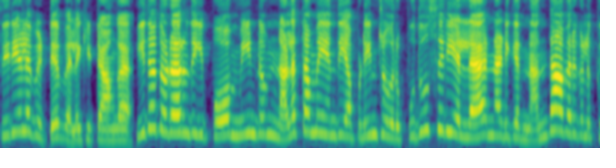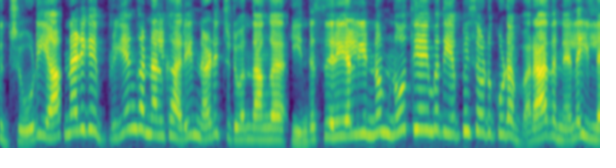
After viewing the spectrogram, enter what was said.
சீரியலை விட்டு விலகிட்டாங்க. இதை தொடர்ந்து இப்போ மீண்டும் நலத்தமயந்தி அப்படின்ற ஒரு புது சீரியல்ல நடிகர் நந்தா அவர்களுக்கு ஜோடியா நடிகை பிரியங்கா நல்காரி நடிச்சிட்டு வந்தாங்க. இந்த சீரியல் இன்னும் நூத்தி ஐம்பது எபிசோடு கூட வராத நிலையில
